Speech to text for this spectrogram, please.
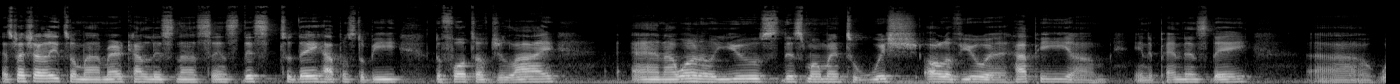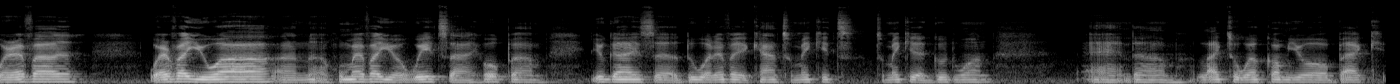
especially to my American listeners, since this today happens to be the 4th of July, and I want to use this moment to wish all of you a happy um, Independence Day, uh, wherever wherever you are and uh, whomever you're with. I hope um, you guys uh, do whatever you can to make it to make it a good one. And um, like to welcome you all back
